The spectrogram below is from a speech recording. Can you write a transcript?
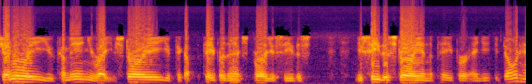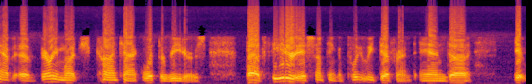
generally, you come in, you write your story, you pick up the paper the next door, you see this. You see the story in the paper, and you don't have uh, very much contact with the readers. But theater is something completely different, and uh, it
